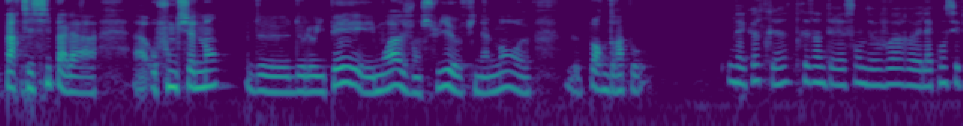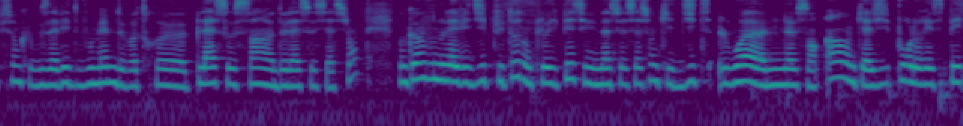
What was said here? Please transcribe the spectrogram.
participent au fonctionnement de, de l'OIP et moi j'en suis euh, finalement euh, le porte-drapeau. D'accord, très, très intéressant de voir euh, la conception que vous avez de vous-même de votre euh, place au sein de l'association. Donc comme vous nous l'avez dit plus tôt, l'OIP c'est une association qui est dite loi 1901, donc qui agit pour le respect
